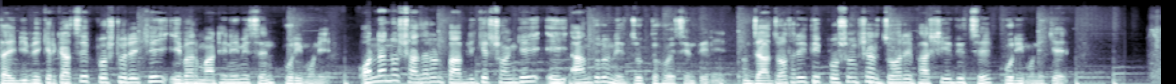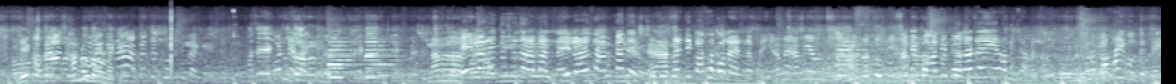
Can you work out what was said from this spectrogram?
তাই বিবেকের কাছে প্রশ্ন রেখেই এবার মাঠে নেমেছেন পরিমণি। অন্যান্য সাধারণ পাবলিকের সঙ্গে এই আন্দোলনে যুক্ত হয়েছেন তিনি যা যথারীতি প্রশংসার জোয়ারে ভাসিয়ে দিচ্ছে পরিমণিকে। আচ্ছা একটু দাঁড়ান না, এক মিনিট, এক মিনিট। না না এই লড়াই তো শুধু আমার না এই লড়াই তো আপনাদের আমার যে কথা বলেন না ভাই আমি কথাই বলতে চাই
